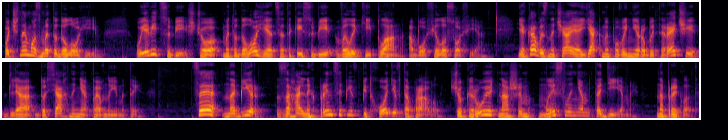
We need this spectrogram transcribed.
Почнемо з методології. Уявіть собі, що методологія це такий собі великий план або філософія, яка визначає, як ми повинні робити речі для досягнення певної мети. Це набір загальних принципів, підходів та правил, що керують нашим мисленням та діями. Наприклад,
